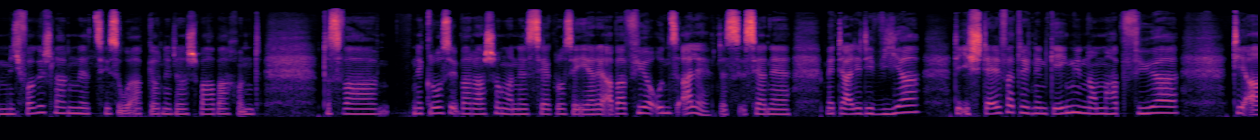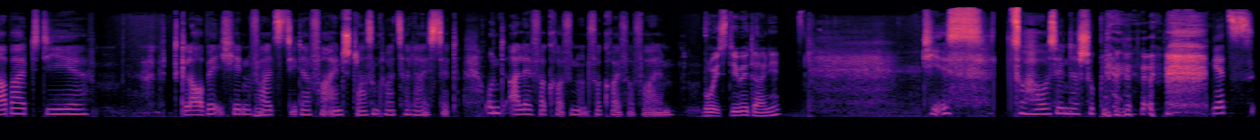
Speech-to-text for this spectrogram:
mich vorgeschlagen, der CSU-Abgeordnete aus Schwabach, und das war eine große Überraschung und eine sehr große Ehre. Aber für uns alle. Das ist ja eine Medaille, die wir, die ich stellvertretend entgegengenommen habe für die Arbeit, die glaube ich jedenfalls, die der Verein Straßenkreuzer leistet. Und alle Verkäuferinnen und Verkäufer vor allem. Wo ist die Medaille? Die ist zu Hause in der Schublade. Jetzt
